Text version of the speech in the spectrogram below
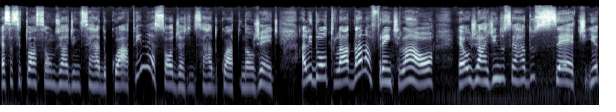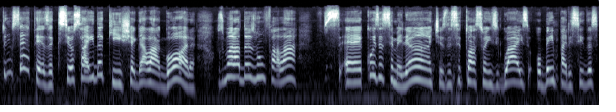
essa situação do Jardim do Cerrado 4? E não é só o Jardim do Cerrado 4, não, gente. Ali do outro lado, lá na frente, lá, ó, é o Jardim do Cerrado 7. E eu tenho certeza que se eu sair daqui e chegar lá agora, os moradores vão falar é, coisas semelhantes, em situações iguais ou bem parecidas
